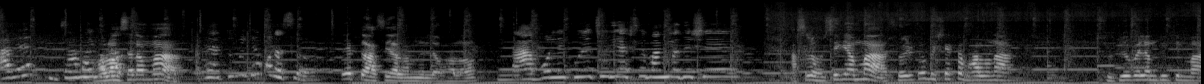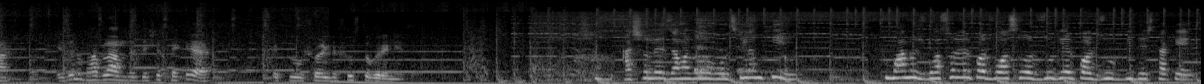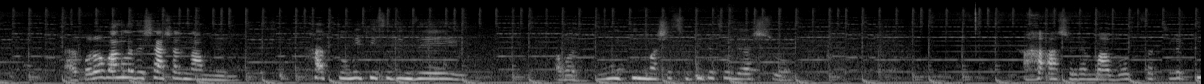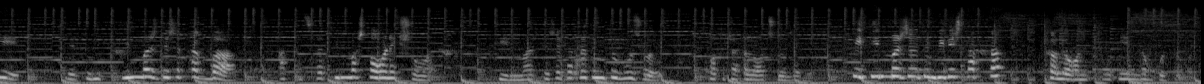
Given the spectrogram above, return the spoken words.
আরে জামাই ভালো আছেন আম্মা হ্যাঁ তুমি কেমন আছো? এই তো আছি আলহামদুলিল্লাহ ভালো। না বলে করে চলে আসলে বাংলাদেশে। আসলে হয়েছে কি আম্মা শরীরটাও বেশি একটা ভালো না। ছুটিও পেলাম দুই তিন মাস। এই জন্য ভাবলাম যে দেশে থেকে একটু শরীরটা সুস্থ করে নিয়ে আসলে জামাইবাবু বলছিলাম কি মানুষ বছরের পর বছর, যুগের পর যুগ বিদেশ থাকে। তারপরেও বাংলাদেশে আসার নাম নেই। আর তুমি কিছুদিন যে আবার দুই, তিন মাসের ছুটিতে চলে আসছো। আসলে মা বলতে চাচ্ছিল কি, যে তুমি তিন মাস দেশে থাকবা? আর তাছাড়া তিন মাস তো অনেক সময়। তিন মাস দেশে থাকলে তুমি তো বুঝোই কত টাকা লস হয়ে যাবে। এই তিন মাস যদি তুমি বিদেশ থাকতা, তাহলে অনেক টাকা ইনকাম করতে পারো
